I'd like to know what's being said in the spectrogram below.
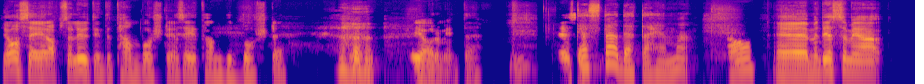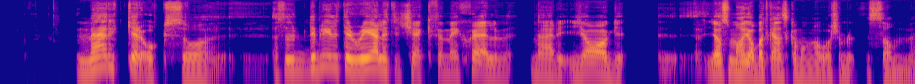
Jag säger absolut inte tandborste, jag säger tandborste. Det gör de inte. Eh, så- Testa detta hemma. Ja. Eh, men det som jag märker också, alltså det blir lite reality check för mig själv när jag, jag som har jobbat ganska många år som, som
